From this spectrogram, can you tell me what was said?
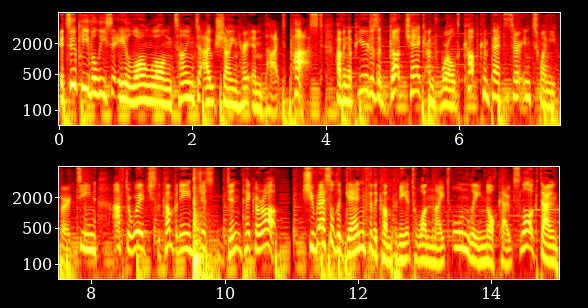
It took Ivelisse a long, long time to outshine her Impact past, having appeared as a gut check and World Cup competitor in 2013, after which the company just didn't pick her up. She wrestled again for the company at One Night Only Knockouts Lockdown,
